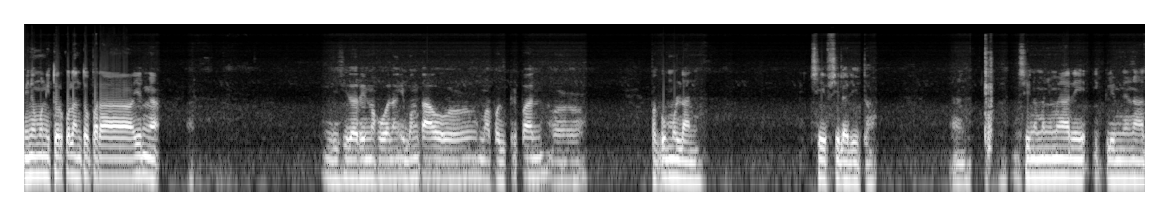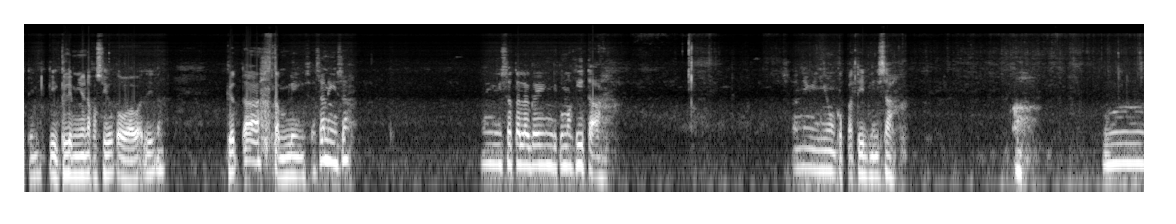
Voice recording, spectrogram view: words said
Minomonitor ko lang to para, yun nga, hindi sila rin makuha ng ibang tao or mapagtripan or pag umulan. Safe sila dito. Yan. Sino man yung mayari, i-claim na natin. I-claim nyo na kasi yung kawawa dito. Cute ah, tumbling isa. Saan yung isa? Yung isa talaga yung hindi ko makita ah. Saan yung inyong kapatid na isa? Ah. Uh,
